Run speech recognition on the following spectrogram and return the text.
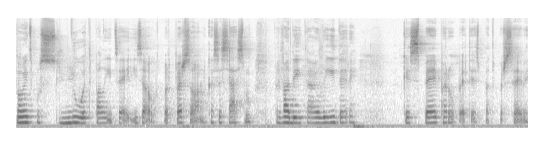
no vienas puses ļoti palīdzēja izaugt par personu, kas es esmu, par vadītāju, līderi, ka es spēju parūpēties pat par sevi.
